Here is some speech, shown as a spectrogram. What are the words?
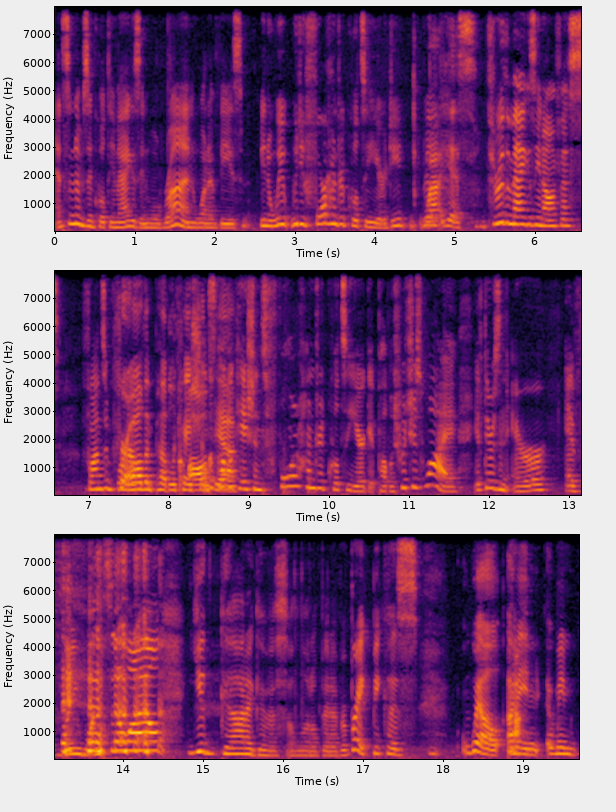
and sometimes in Quilty Magazine we'll run one of these. You know, we, we do 400 quilts a year. Do you really, wow. Yes. through the magazine office? Fons and For all the for all the publications, yeah. publications, 400 quilts a year get published, which is why if there's an error every once in a while, you gotta give us a little bit of a break because Well, Yeah. I mean, I mean,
